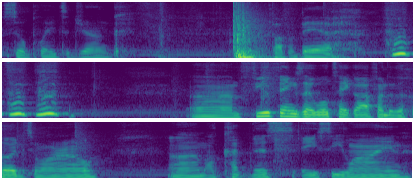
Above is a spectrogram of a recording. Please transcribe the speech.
sill plates of junk. Papa Bear. Um, few things I will take off under the hood tomorrow. Um, I'll cut this AC line.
